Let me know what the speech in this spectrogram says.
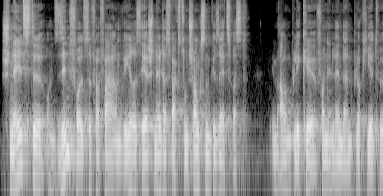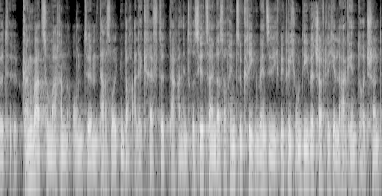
schnellste und sinnvollste Verfahren wäre sehr schnell das Wachstumschancengesetz, was im Augenblick äh, von den Ländern blockiert wird, äh, gangbar zu machen. Und ähm, da sollten doch alle Kräfte daran interessiert sein, das auch hinzukriegen, wenn sie sich wirklich um die wirtschaftliche Lage in Deutschland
